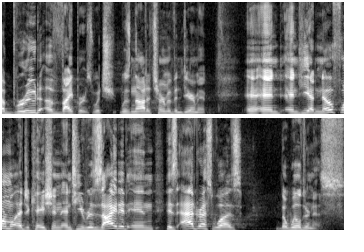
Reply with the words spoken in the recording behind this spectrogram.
a brood of vipers, which was not a term of endearment. And, and he had no formal education, and he resided in, his address was the wilderness.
